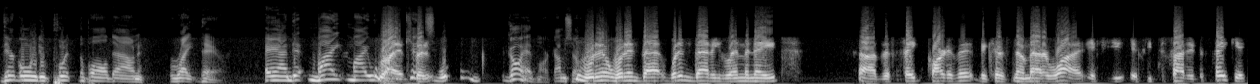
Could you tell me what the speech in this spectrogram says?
they're going to put the ball down right there. And my my right, kids, but w- go ahead, Mark. I'm sorry. Wouldn't wouldn't that wouldn't that eliminate uh, the fake part of it? Because no matter what, if you if you decided to fake it,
